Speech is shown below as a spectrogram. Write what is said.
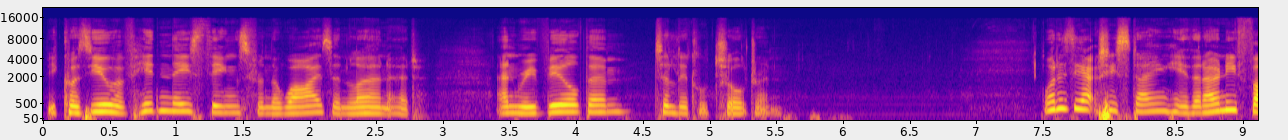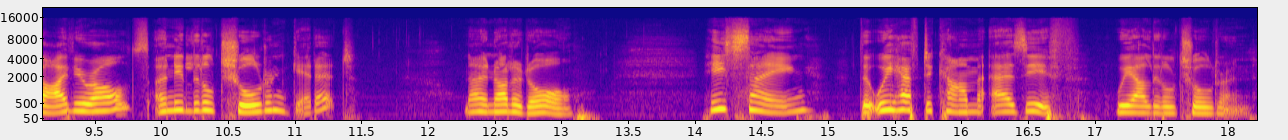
because you have hidden these things from the wise and learned and revealed them to little children. What is he actually saying here? That only five year olds, only little children get it? No, not at all. He's saying that we have to come as if we are little children,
